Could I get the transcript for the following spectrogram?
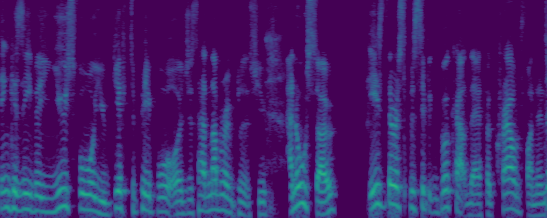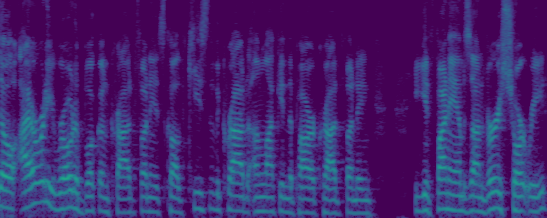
think is either useful or you gift to people or just had another influence you? And also, is there a specific book out there for crowdfunding? So I already wrote a book on crowdfunding. It's called Keys to the Crowd: Unlocking the Power of Crowdfunding. You can find Amazon. Very short read.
